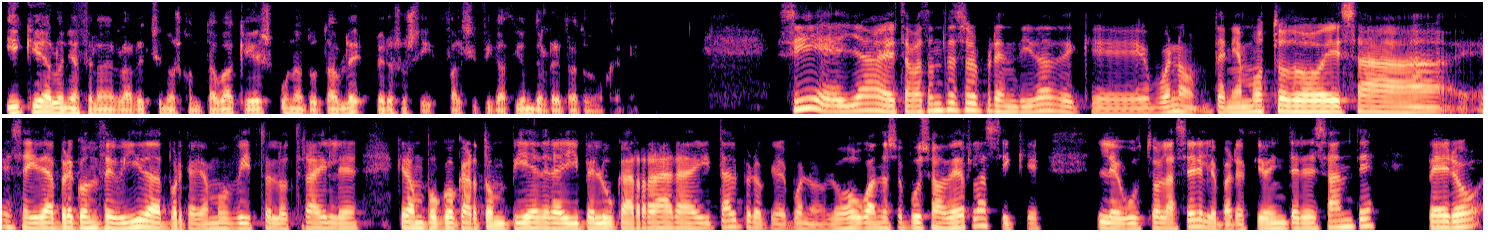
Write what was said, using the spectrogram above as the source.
y que Aloña Celaner Larreche nos contaba que es una notable, pero eso sí, falsificación del retrato de un genio. Sí, ella está bastante sorprendida de que, bueno, teníamos toda esa, esa idea preconcebida porque habíamos visto en los trailers que era un poco cartón piedra y peluca rara y tal, pero que, bueno, luego cuando se puso a verla sí que le gustó la serie, le pareció interesante, pero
